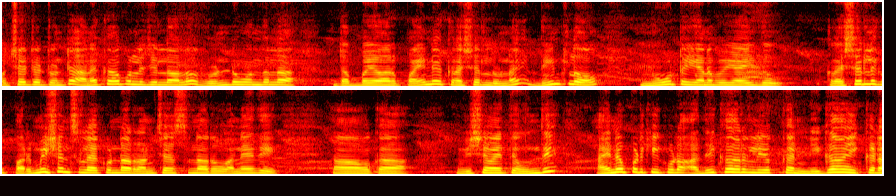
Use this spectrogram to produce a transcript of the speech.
వచ్చేటటువంటి అనకాపల్లి జిల్లాలో రెండు వందల డెబ్బై ఆరు పైన క్రషర్లు ఉన్నాయి. దీంట్లో నూట ఎనభై ఐదు క్రషర్లకు పర్మిషన్స్ లేకుండా రన్ చేస్తున్నారు అనేది ఒక విషయం అయితే ఉంది. అయినప్పటికీ కూడా అధికారుల యొక్క నిఘా ఇక్కడ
